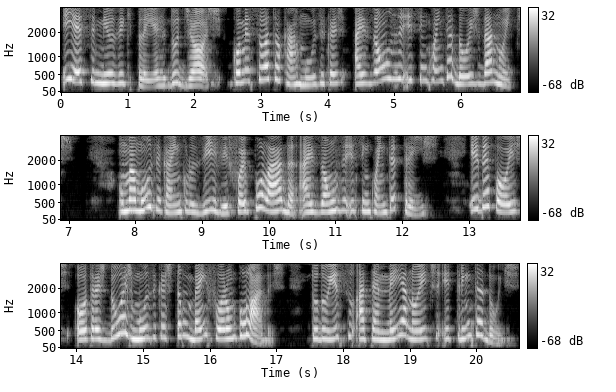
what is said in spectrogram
E esse music player do Josh começou a tocar músicas às 11h52 da noite. Uma música, inclusive, foi pulada às 11h53. E depois, outras duas músicas também foram puladas. Tudo isso até meia-noite e 32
